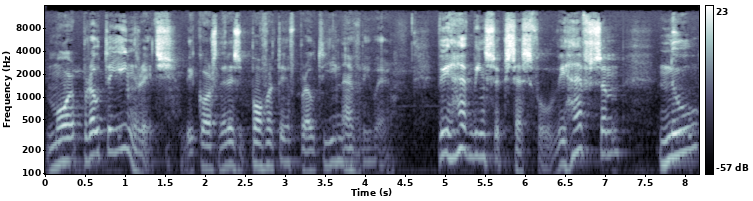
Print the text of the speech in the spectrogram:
more protein rich, because there is poverty of protein everywhere. We have been successful. We have some new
